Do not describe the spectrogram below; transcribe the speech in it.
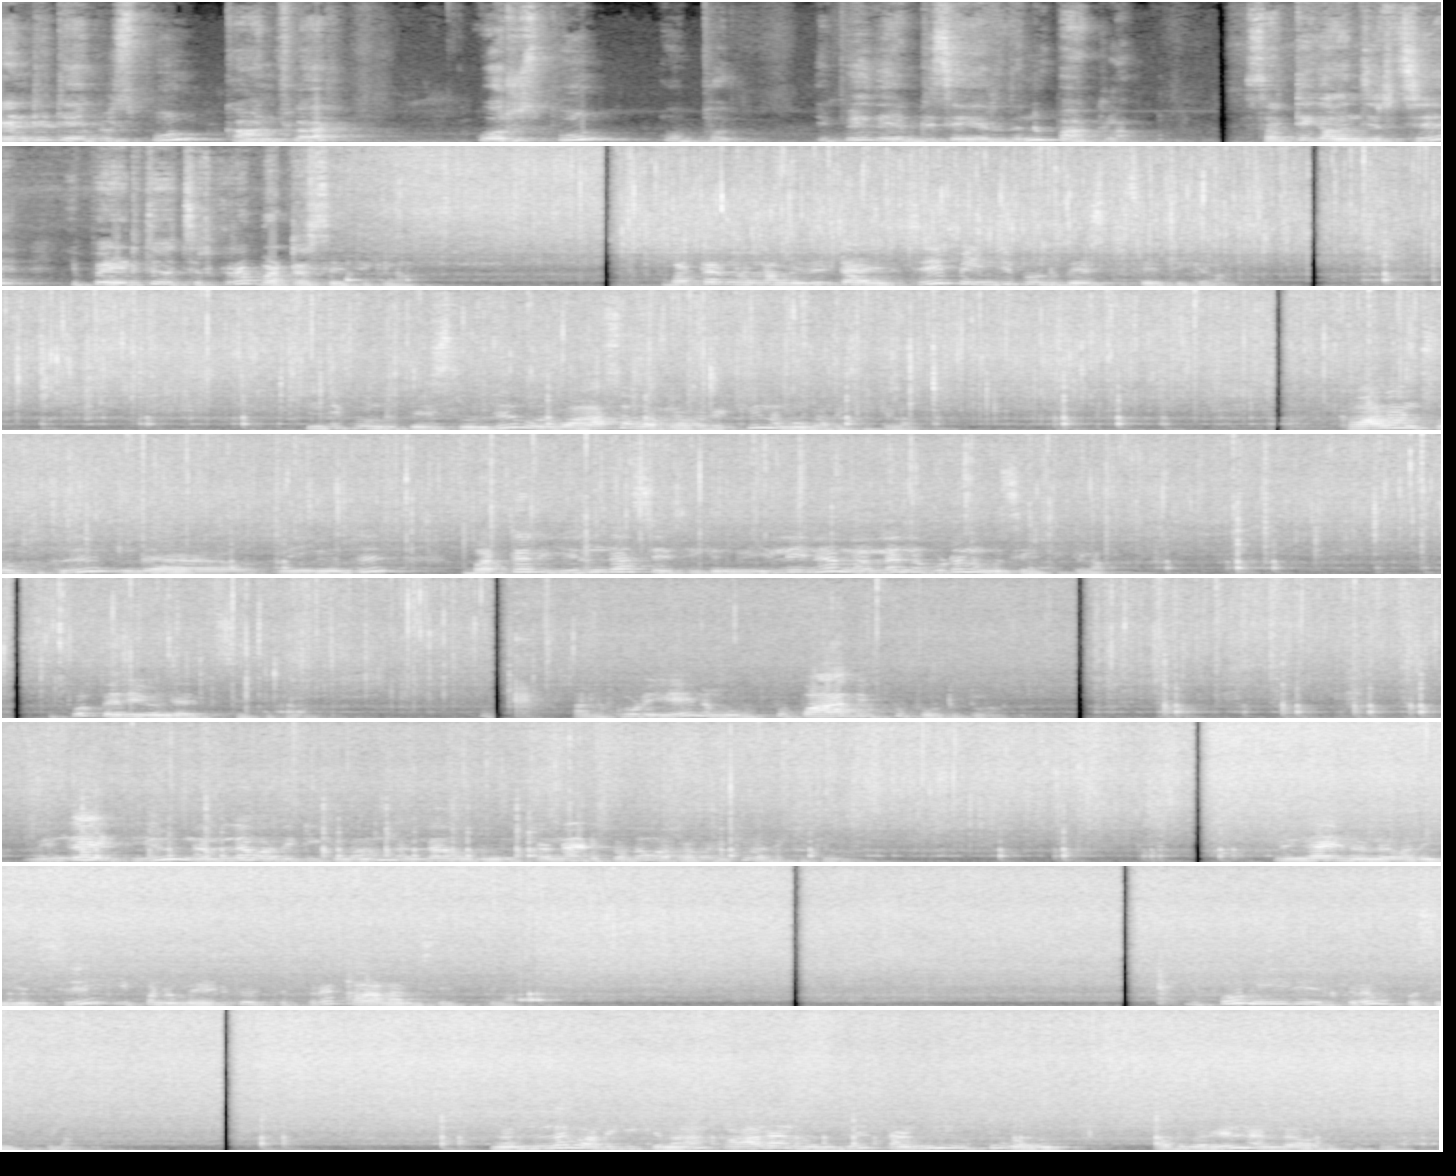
ரெண்டு டேபிள் ஸ்பூன் கார்ன்ஃப்ளவர் ஒரு ஸ்பூன் உப்பு. இப்போ இது எப்படி செய்கிறதுன்னு பார்க்கலாம். சட்டி காஞ்சிருச்சு. இப்போ எடுத்து வச்சிருக்கிற பட்டர் சேர்த்திக்கலாம். பட்டர் நல்லா மெல்ட் ஆகிடுச்சு இப்போ இஞ்சி பூண்டு பேஸ்ட் சேர்த்திக்கலாம். இஞ்சி பூண்டு பேஸ்ட் வந்து ஒரு வாசம் வர்ற வரைக்கும் நம்ம வதக்கிக்கலாம். காளான் சூப்புக்கு இந்த நீங்கள் வந்து பட்டர் இருந்தால் சேர்த்திக்கோங்க. இல்லைன்னா நல்லெண்ணெய் கூட நம்ம சேர்த்திக்கலாம். இப்போ பெரிய வெங்காயத்தை சேர்த்துக்கலாம். அது கூடயே நம்ம உப்பு பாதி உப்பு போட்டுக்கலாம். வெங்காயத்தையும் நல்லா வதக்கிக்கலாம். நல்லா ஒரு கண்ணாடி பதம் வர்ற வரைக்கும் வதக்கிக்கலாம். வெங்காயம் நல்லா வதங்கிடுச்சு. இப்போ நம்ம எடுத்து வச்சிருக்கிற காளான் சேர்த்துக்கலாம். இப்போ மீதி இருக்கிற உப்பு சேர்த்துக்கலாம். நல்லா வதக்கிக்கலாம். காளான் வந்து தண்ணி விட்டு வரும். அது வரையில் நல்லா வதக்கிக்கலாம்.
